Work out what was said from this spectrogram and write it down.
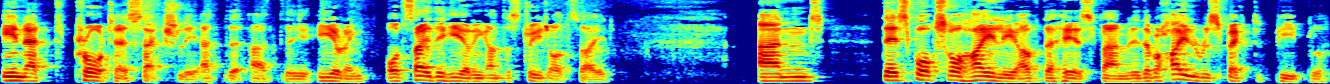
in at protests actually at the at the hearing, outside the hearing on the street outside. And they spoke so highly of the Hayes family. They were highly respected people.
